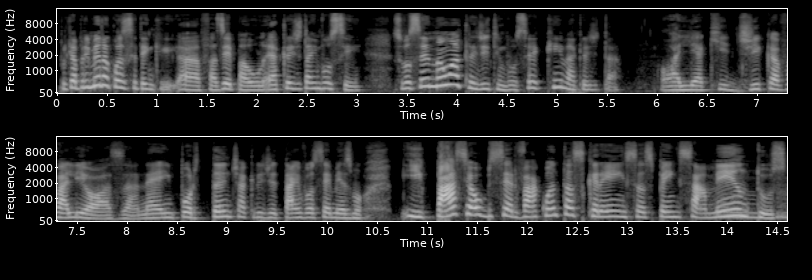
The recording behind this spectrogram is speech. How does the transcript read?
Porque a primeira coisa que você tem que ah, fazer, Paula, é acreditar em você. Se você não acredita em você, quem vai acreditar? Olha que dica valiosa, né? É importante acreditar em você mesmo. E passe a observar quantas crenças, pensamentos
